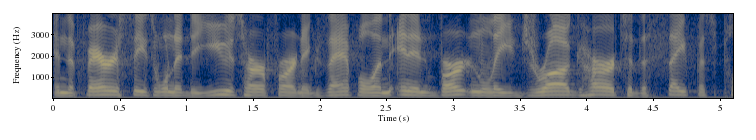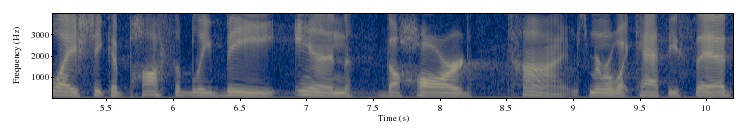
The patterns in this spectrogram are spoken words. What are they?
And the Pharisees wanted to use her for an example and inadvertently drug her to the safest place she could possibly be in the hard times. Remember what Kathy said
